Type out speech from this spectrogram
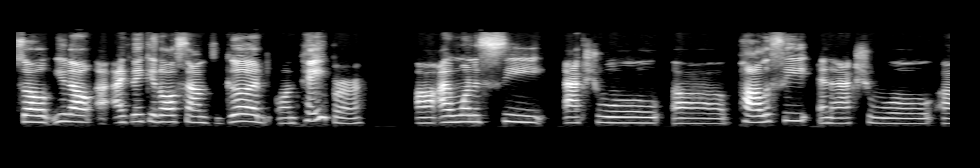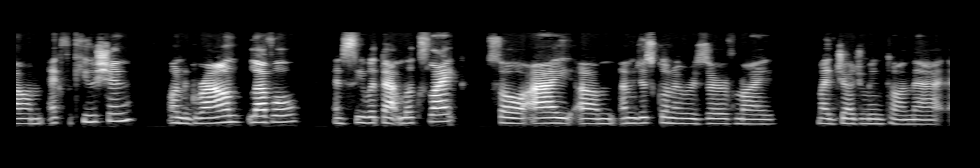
so, you know, I, I think it all sounds good on paper. Uh, I want to see actual uh, policy and actual um, execution on the ground level and see what that looks like. So I, um, I'm just going to reserve my my judgment on that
